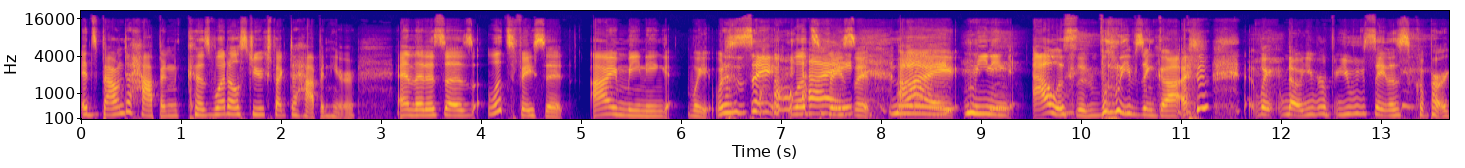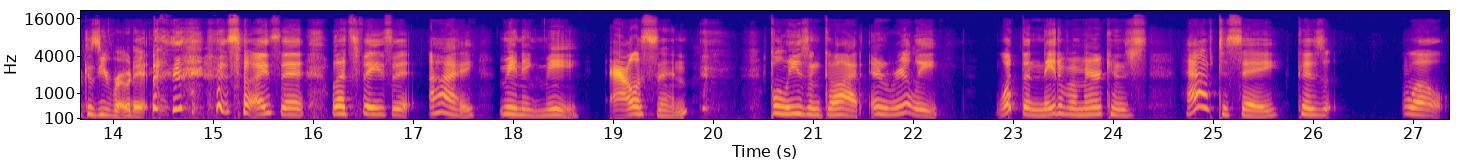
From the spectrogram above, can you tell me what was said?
it's bound to happen because what else do you expect to happen here? And then it says, let's face it, I meaning, wait, what does it say? Oh, let's I face it, I meaning Allison believes in God. wait, no, you re- you say this part because you wrote it. so I said, let's face it, I, meaning me, Allison, believes in God. And really, what the Native Americans have to say, because, well,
